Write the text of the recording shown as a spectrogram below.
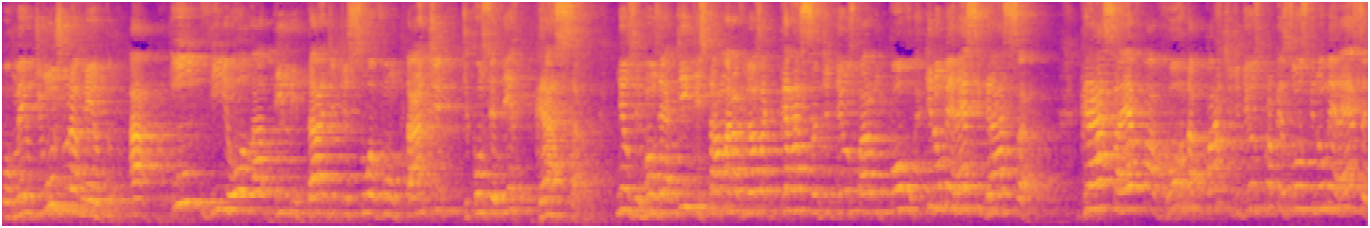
por meio de um juramento, a inviolabilidade de Sua vontade de conceder graça. Meus irmãos, é aqui que está a maravilhosa graça de Deus para um povo que não merece graça. Graça é favor da parte de Deus para pessoas que não merecem,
